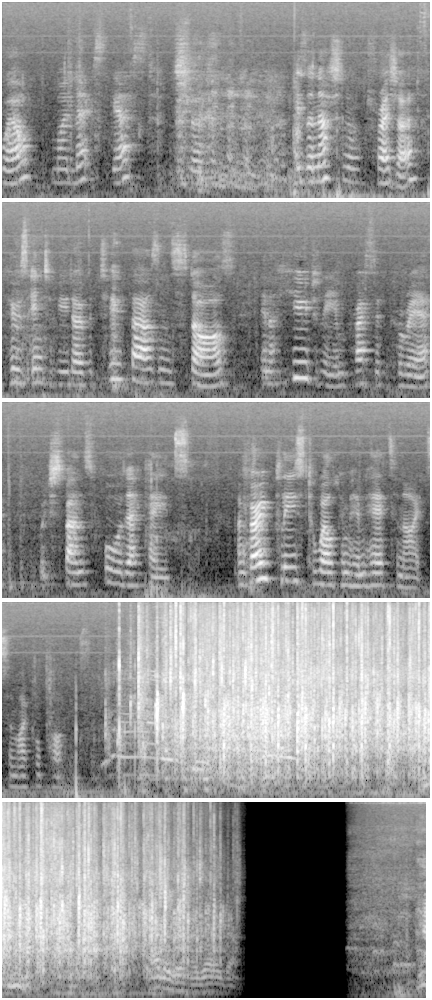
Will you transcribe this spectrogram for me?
Well, my next guest is a, national treasure who's interviewed over 2,000 stars in a hugely impressive career which spans four decades. I'm very pleased to welcome him here tonight, Sir Michael Parkinson.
